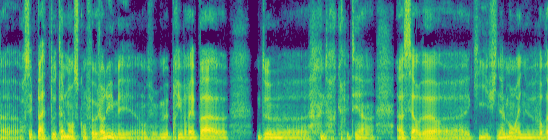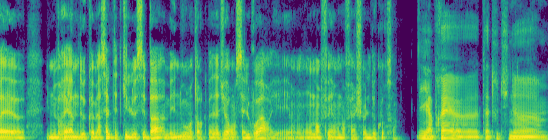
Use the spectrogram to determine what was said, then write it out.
heu, alors c'est pas totalement ce qu'on fait aujourd'hui, mais on je me priverai pas, heu, de, heu, de recruter un serveur, qui finalement a une vraie, une vraie âme de commercial. Peut-être qu'il le sait pas, mais nous, en tant que manager, on sait le voir et on en fait on en fait un cheval de course, hein. Et après, tu as toute une,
